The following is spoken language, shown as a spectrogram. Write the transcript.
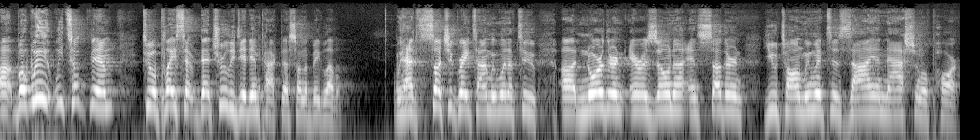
Uh, but we, we took them to a place that, that truly did impact us on a big level. We had such a great time. We went up to uh, northern Arizona and southern Utah, and we went to Zion National Park.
